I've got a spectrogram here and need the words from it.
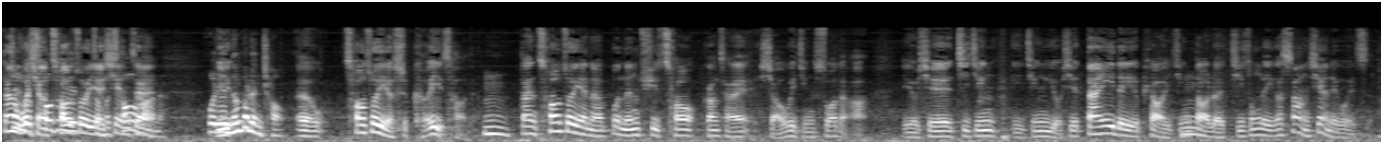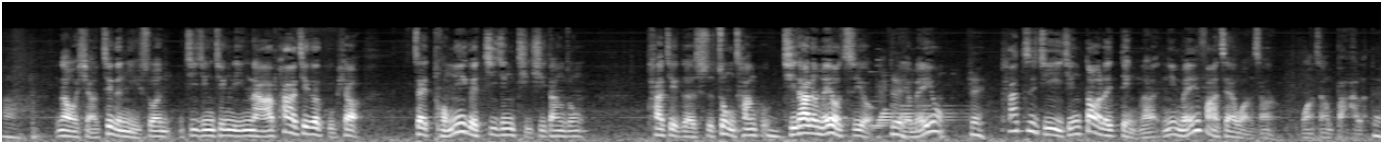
但我想这个操作业现在？或者能不能抄？呃，抄作业是可以抄的，嗯，但抄作业呢不能去抄。刚才小魏已经说的啊，有些基金已经有些单一的一个票已经到了集中的一个上限的一个位置啊。那我想这个你说基金经理，哪怕这个股票在同一个基金体系当中，他这个是重仓股，其他人没有持有也没用，对他自己已经到了顶了，你没法再往上往上拔了。对，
